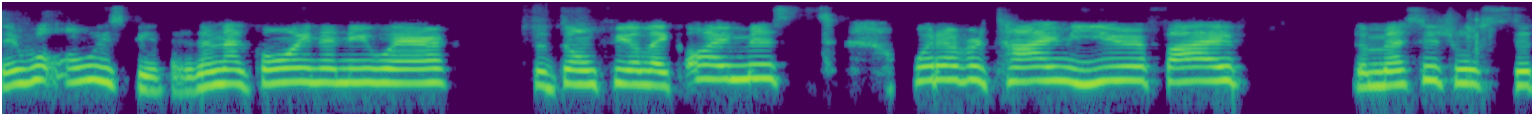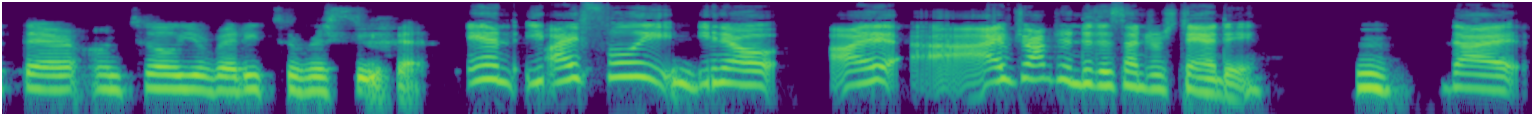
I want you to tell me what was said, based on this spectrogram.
They will always be there. They're not going anywhere. So don't feel like, oh, I missed whatever time, year five. The message will sit there until you're ready to receive it. And I fully, mm. you know, I I've dropped into this understanding mm. that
